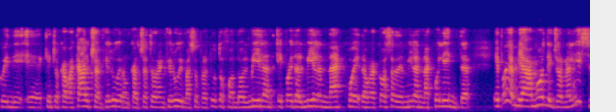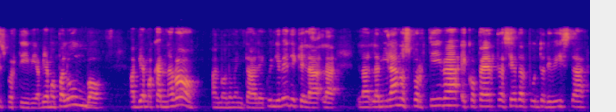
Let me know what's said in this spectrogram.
quindi eh, che giocava a calcio anche lui, era un calciatore anche lui, ma soprattutto fondò il Milan e poi dal Milan nacque, da una cosa del Milan nacque l'Inter. E poi abbiamo dei giornalisti sportivi, abbiamo Palumbo, abbiamo Cannavò al Monumentale, quindi vedi che la, la, la, la Milano sportiva è coperta sia dal punto di vista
